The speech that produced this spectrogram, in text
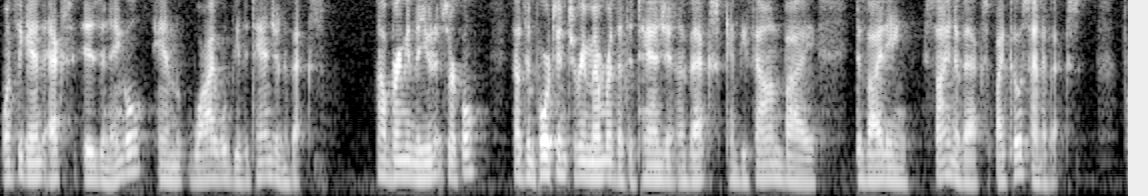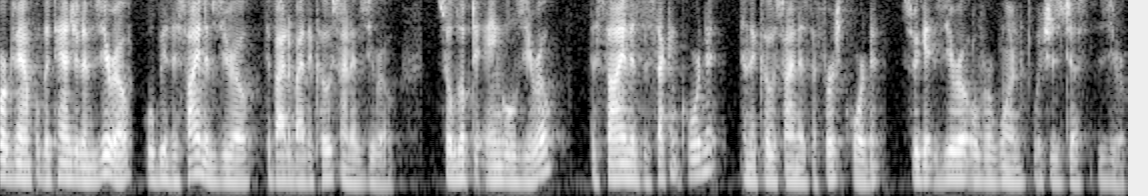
Once again, x is an angle, and y will be the tangent of x. I'll bring in the unit circle. Now it's important to remember that the tangent of x can be found by dividing sine of x by cosine of x. For example, the tangent of 0 will be the sine of 0 divided by the cosine of 0. So look to angle 0. The sine is the second coordinate, and the cosine is the first coordinate. So we get 0 over 1, which is just 0.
